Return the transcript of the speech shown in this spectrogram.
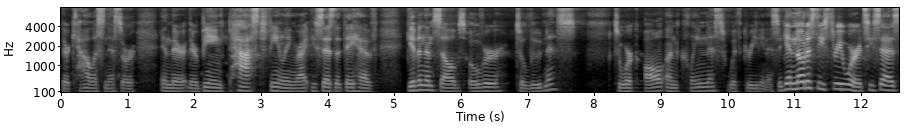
their callousness or in their, their being past feeling, right? He says that they have given themselves over to lewdness to work all uncleanness with greediness. Again, notice these three words. He says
